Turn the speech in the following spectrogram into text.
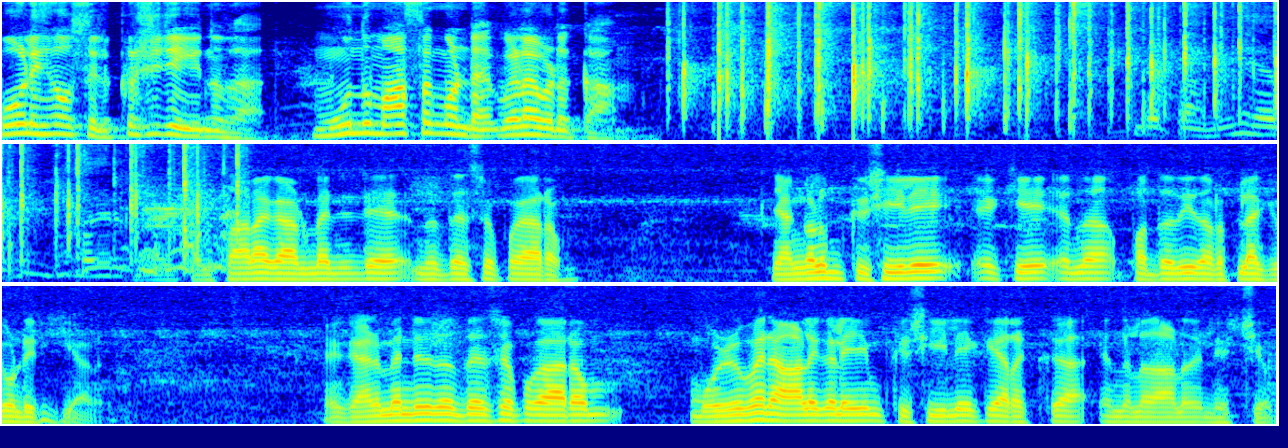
പോളി ഹൗസിൽ കൃഷി ചെയ്യുന്നത്. മൂന്ന് മാസം കൊണ്ട് വിളവെടുക്കാം. സംസ്ഥാന ഗവൺമെന്റിന്റെ നിർദ്ദേശപ്രകാരം ഞങ്ങളും കൃഷിയിലേക്ക് എന്ന പദ്ധതി നടപ്പിലാക്കിക്കൊണ്ടിരിക്കുകയാണ്. ഗവൺമെന്റിന്റെ നിർദ്ദേശപ്രകാരം മുഴുവൻ ആളുകളെയും കൃഷിയിലേക്ക് ഇറക്കുക എന്നുള്ളതാണ് ലക്ഷ്യം.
